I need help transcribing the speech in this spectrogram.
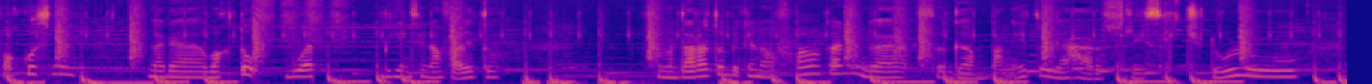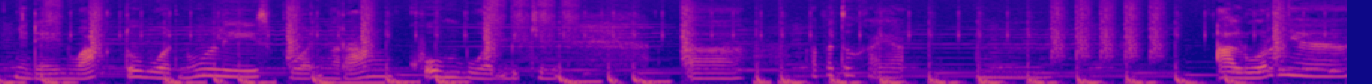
fokus nih. Nggak ada waktu buat bikin si novel itu. Sementara tuh bikin novel kan nggak segampang itu ya. Harus research dulu nyediain waktu buat nulis buat ngerangkum buat bikin uh, apa tuh kayak hmm, alurnya.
